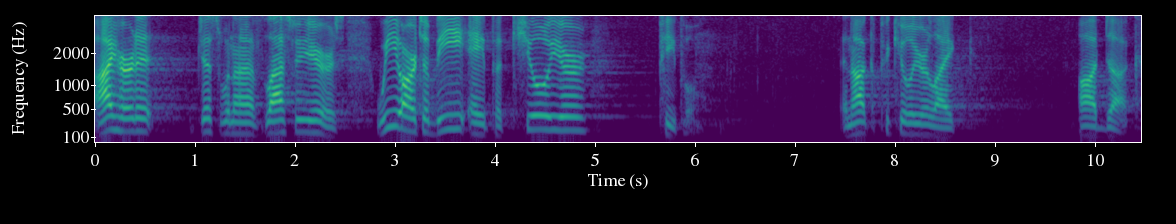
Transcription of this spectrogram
I heard it just when I last few years. We are to be a peculiar people. And not peculiar like odd duck.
